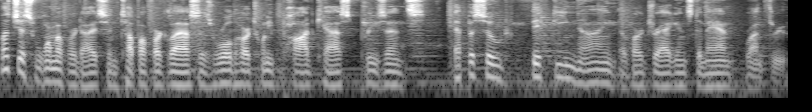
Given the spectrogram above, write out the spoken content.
let's just warm up our dice and top off our glasses. Roll Hard 20 Podcast presents episode 59 of our Dragon's Demand run through.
